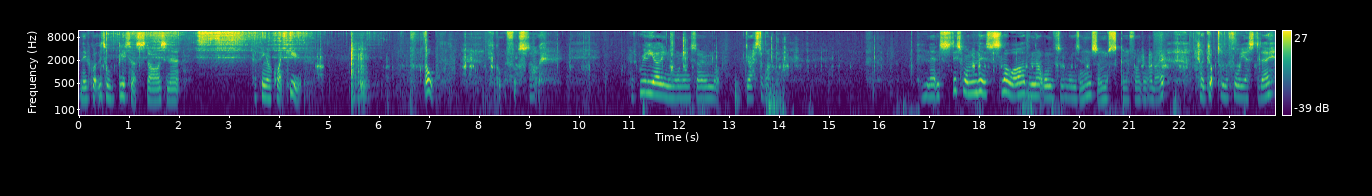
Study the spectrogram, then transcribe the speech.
And they've got little glitter stars in it. I think are quite cute. Oh! Foot stuck. It's really early in the morning, so I'm not dressed well. And then this one is slower than that one for some reason, so I'm just going to find a remote, which I dropped on the floor yesterday.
